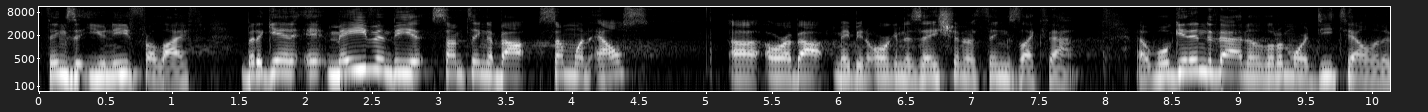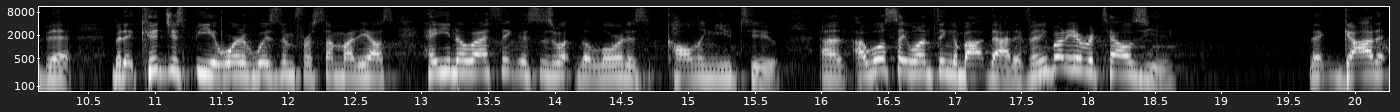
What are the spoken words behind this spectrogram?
things that you need for life. But again, it may even be something about someone else uh, or about maybe an organization or things like that. Uh, we'll get into that in a little more detail in a bit, but it could just be a word of wisdom for somebody else. Hey, you know what? I think this is what the Lord is calling you to. Uh, I will say one thing about that. If anybody ever tells you that God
